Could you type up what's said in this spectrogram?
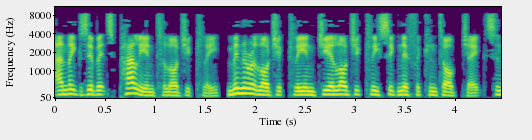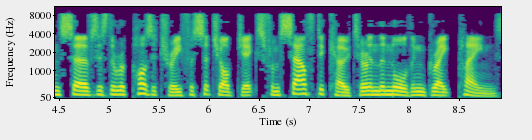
and exhibits paleontologically, mineralogically and geologically significant objects and serves as the repository for such objects from South Dakota and the northern Great Plains.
